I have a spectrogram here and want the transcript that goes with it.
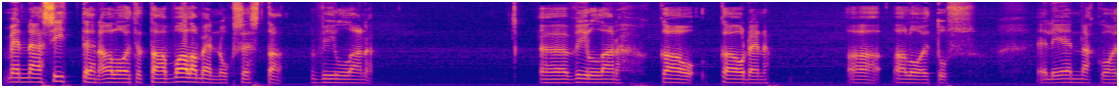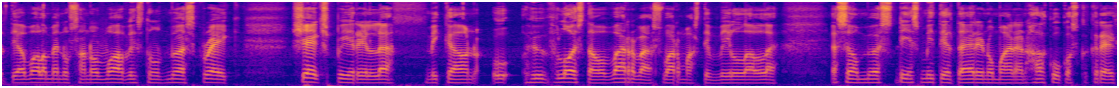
Mennään sitten, aloitetaan valmennuksesta Villan, ö, Villan kau, kauden a, aloitus, eli ennakointi. Ja valmennushan on vahvistunut myös Craig Shakespeareille, mikä on loistava värväys varmasti Villalle. Ja se on myös Dean Smithiltä erinomainen haku, koska Craig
